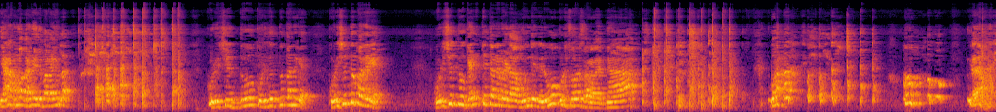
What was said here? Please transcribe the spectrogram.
ಯಾವ ಮಗನ ಇಲ್ಲಿ ಬರಂಗಿಲ್ಲ. ಕುಡಿಸಿದ್ದು, ಕುಡಿದಿದ್ದು ತನಗೆ, ಕುಡಿಸಿದ್ದು ಪರಗೆ ಕುಡಿಸಿದ್ದು ಕೆಟ್ಟಿತನ ಬೇಡ, ಮುಂದೆ ನಿಲುವು ಕುಡಿಸುವ ಸರ್ವಜ್ಞ. ಮಕ್ಕಳು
